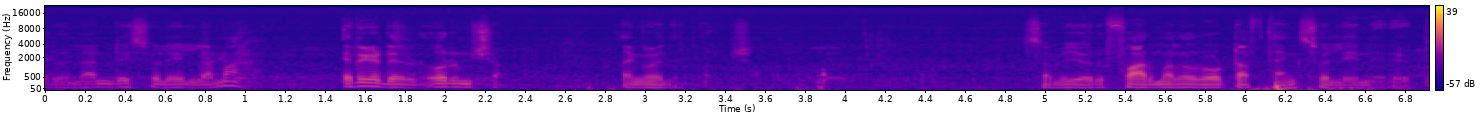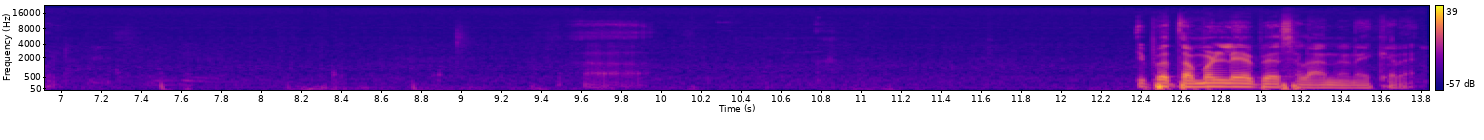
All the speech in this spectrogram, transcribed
ஒரு நன்றி சொல்லிடலாமா இருக்கட்டும் இருக்கட்டும். ஒரு நிமிஷம். தங்க வந்து ஒரு நிமிஷம். சமயம் ஒரு ஃபார்மலாக ரோட் ஆஃப் தேங்க்ஸ் சொல்லி நிறைவு பண்ணு இப்போ தமிழ்லேயே பேசலாம்னு நினைக்கிறேன்.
